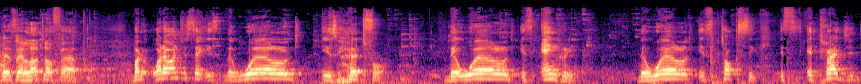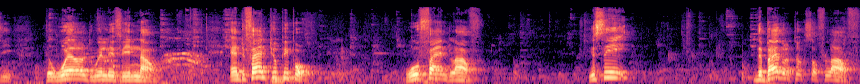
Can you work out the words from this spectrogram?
there's a lot of but what I want to say is the world is hurtful. The world is angry. The world is toxic. It's a tragedy, the world we live in now. And to find two people who find love. You see, the Bible talks of love,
